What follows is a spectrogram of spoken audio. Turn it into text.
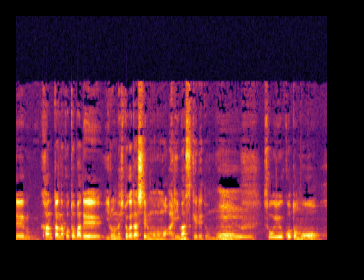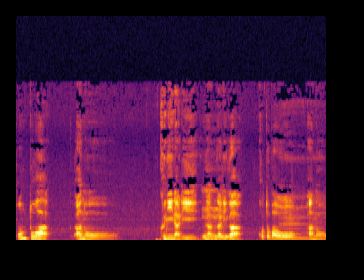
で簡単な言葉でいろんな人が出してるものもありますけれども、そういうことも本当はあの国なり何なりが言葉をうん。あの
